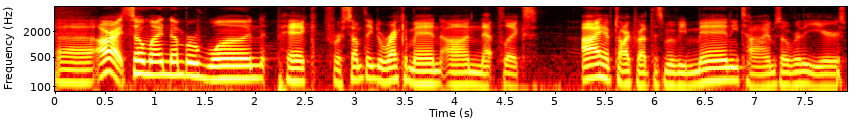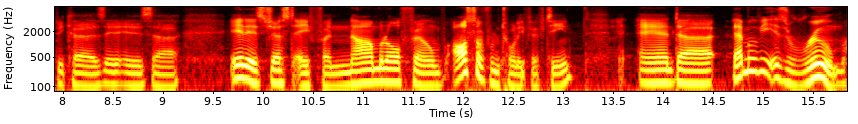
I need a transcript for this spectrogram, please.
Uh, all right, so my number one pick for something to recommend on Netflix. I have talked about this movie many times over the years because it is uh, it is just a phenomenal film, also from 2015, and uh, that movie is Room.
